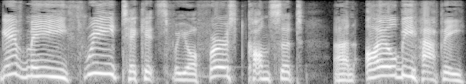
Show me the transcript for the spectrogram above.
Give me three tickets for your first concert, and I'll be happy.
